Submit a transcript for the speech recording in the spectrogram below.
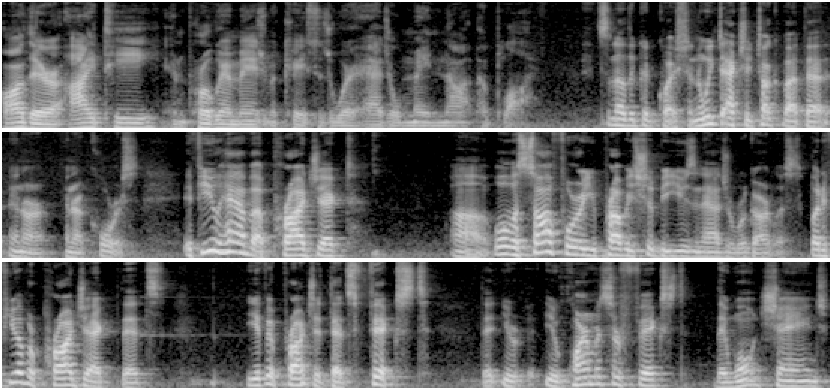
are there IT and program management cases where Agile may not apply? It's another good question, and we actually talk about that in our in our course. If you have a project, uh, well, with software, you probably should be using Agile regardless. But if you have a project that's you have a project that's fixed, that your, your requirements are fixed, they won't change.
